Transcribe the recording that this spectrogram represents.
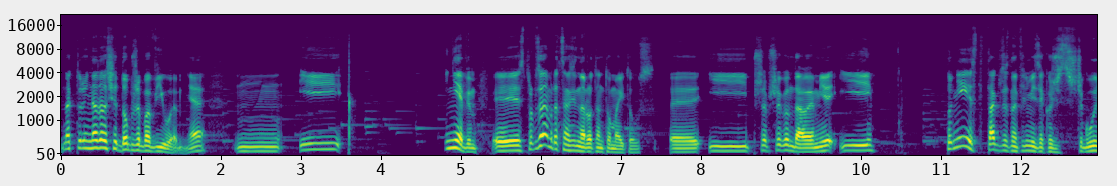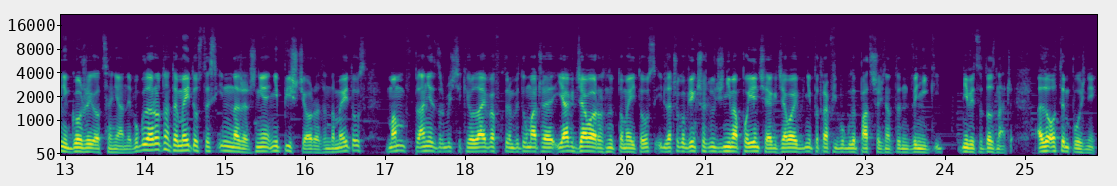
na której nadal się dobrze bawiłem, nie? Mm, I i nie wiem, yy, sprawdzałem recenzję na Rotten Tomatoes yy, i prze przeglądałem je i to nie jest tak, że ten film jest jakoś szczególnie gorzej oceniany. W ogóle Rotten Tomatoes to jest inna rzecz. Nie, nie piszcie o Rotten Tomatoes. Mam w planie zrobić takiego live'a, w którym wytłumaczę, jak działa Rotten Tomatoes i dlaczego większość ludzi nie ma pojęcia, jak działa i nie potrafi w ogóle patrzeć na ten wynik i nie wie, co to znaczy. Ale o tym później.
